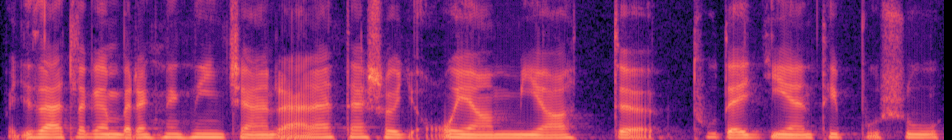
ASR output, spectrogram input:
vagy az átlag embereknek nincsen rálátás, hogy olyan miatt tud egy ilyen típusú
